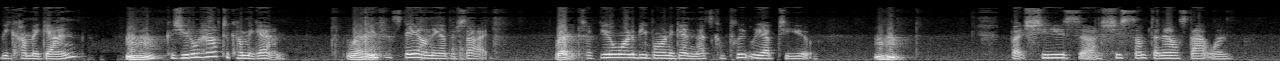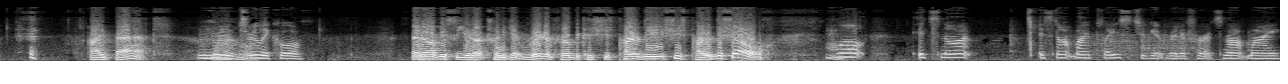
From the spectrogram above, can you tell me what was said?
become again. Because you don't have to come again. right You can stay on the other side. Right. So if you don't want to be born again, that's completely up to you. hmm But she's uh, she's something else. That one. I bet. hmm It's really cool. And obviously, you're not trying to get rid of her because she's part of the she's part of the show. Well, it's not it's not my place to get rid of her. It's not my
